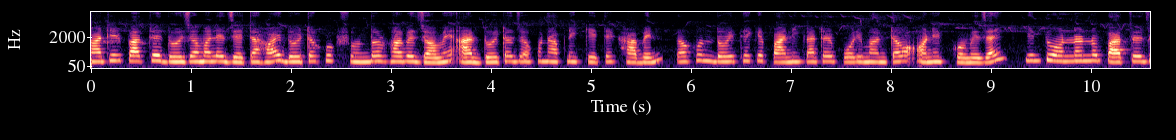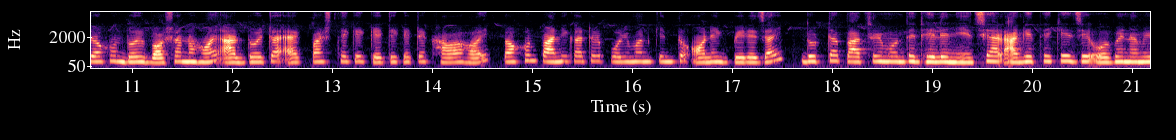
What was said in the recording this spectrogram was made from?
মাটির পাত্রে দই জমালে যেটা হয়, দইটা খুব সুন্দরভাবে জমে আর দইটা যখন আপনি কেটে খাবেন, তখন দই থেকে পানি কাটার পরিমাণটাও অনেক কমে যায়। কিন্তু অন্যান্য পাত্রে যখন দই বসানো হয় আর দইটা এক পাশ থেকে কেটে কেটে খাওয়া হয়, তখন পানি কাটার পরিমাণ কিন্তু অনেক বেড়ে যায়। দুধটা পাত্রের মধ্যে ঢেলে নিয়েছি আর আগে থেকে যে ওভেন আমি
